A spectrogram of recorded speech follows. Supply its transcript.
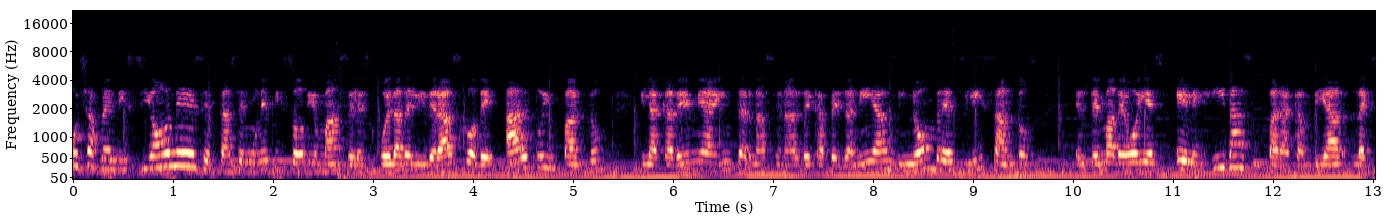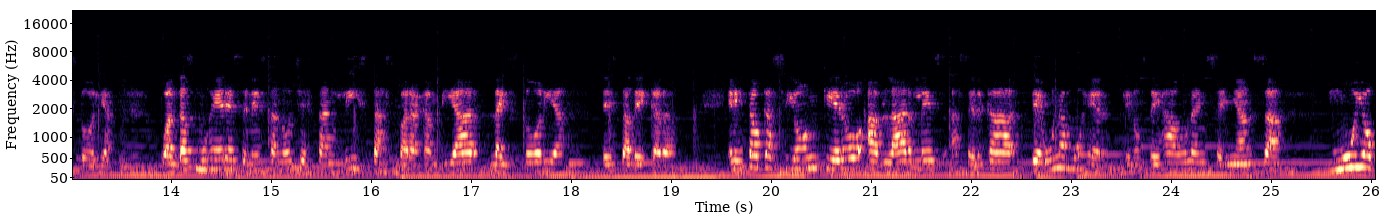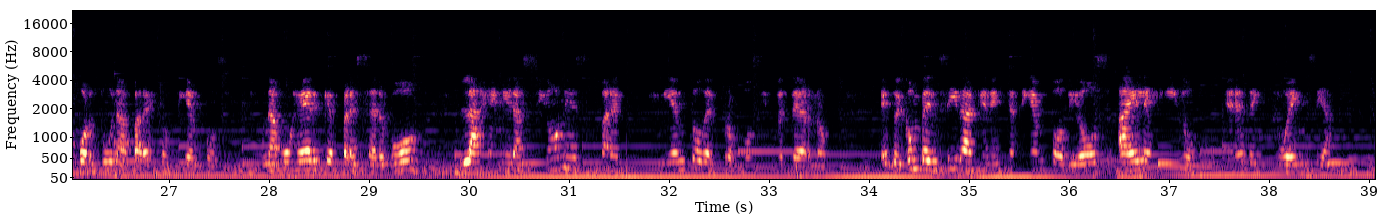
Muchas bendiciones. Estás en un episodio más de la Escuela de Liderazgo de Alto Impacto y la Academia Internacional de Capellanía. Mi nombre es Liz Santos. El tema de hoy es elegidas para cambiar la historia. ¿Cuántas mujeres en esta noche están listas para cambiar la historia de esta década? En esta ocasión quiero hablarles acerca de una mujer que nos deja una enseñanza muy oportuna para estos tiempos. Una mujer que preservó las generaciones para el cumplimiento del propósito eterno. Estoy convencida que en este tiempo Dios ha elegido mujeres de influencia,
